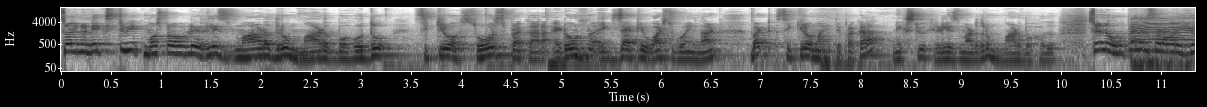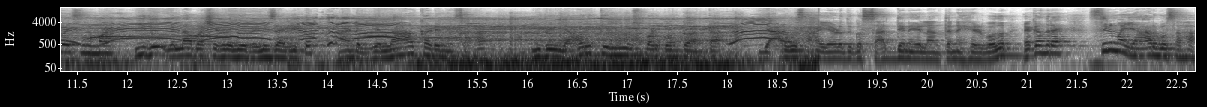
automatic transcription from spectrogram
ಸೊ ಇನ್ನು next week most probably release ಮಾಡಿದ್ರು ಮಾಡಬಹುದು. ಸಿಕ್ಕಿರೋ ಸೋರ್ಸ್ ಪ್ರಕಾರ I don't know exactly what's going on but ಸಿಕ್ಕಿರೋ ಮಾಹಿತಿ ಪ್ರಕಾರ ನೆಕ್ಸ್ಟ್ ವೀಕ್ ರಿಲೀಸ್ ಮಾಡಿದ್ರು ಮಾಡಬಹುದು. ಸೊ ಇನ್ನು ಉಪೇಂದ್ರ ಸರ್ ಅವರ ಯು ಎಸ್ ಸಿನಿಮಾ ಇದು ಎಲ್ಲ ಭಾಷೆಗಳಲ್ಲೂ ರಿಲೀಸ್ ಆಗಿತ್ತು. ಆ್ಯಂಡ್ ಎಲ್ಲ ಕಡೆಯೂ ಸಹ ಇದು ಯಾವ ರೀತಿ ರಿವ್ಯೂಸ್ ಪಡ್ಕೊಂತು ಅಂತ ಯಾರಿಗೂ ಸಹ ಹೇಳೋದಕ್ಕೂ ಸಾಧ್ಯನೇ ಇಲ್ಲ ಅಂತಲೇ ಹೇಳ್ಬೋದು. ಯಾಕಂದರೆ ಸಿನಿಮಾ ಯಾರಿಗೂ ಸಹ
